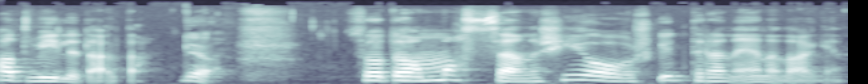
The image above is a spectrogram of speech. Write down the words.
hatt hviledag, da. ja. Så at du har masse energi og overskudd til den ene dagen.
